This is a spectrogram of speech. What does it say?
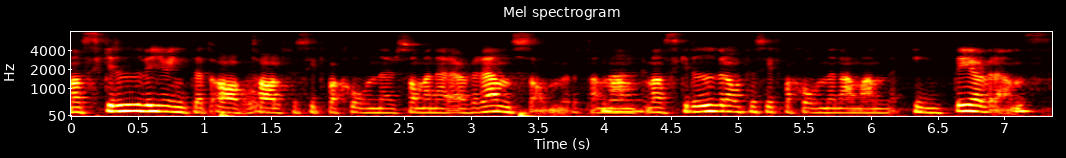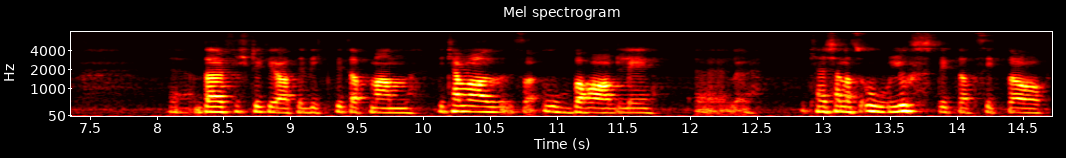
man skriver ju inte ett avtal för situationer som man är överens om. Utan man, man skriver dem för situationer när man inte är överens. Eh, Därför tycker jag att det är viktigt att man, det kan vara en så obehaglig, eh, eller det kan kännas olustigt att sitta och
